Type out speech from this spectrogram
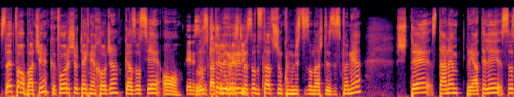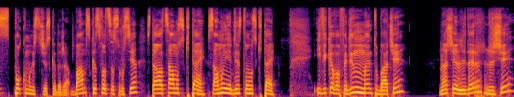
След това обаче, какво е решил техния ходжа? Казал си е, о, Те не са руските лидери комунисти. не са достатъчно комунисти за нашите изисквания. Ще станем приятели с по-комунистическа държава. Бам, скъсват с Русия, стават само с Китай. Само и единствено с Китай. И вика, в един момент обаче, нашия лидер реши,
